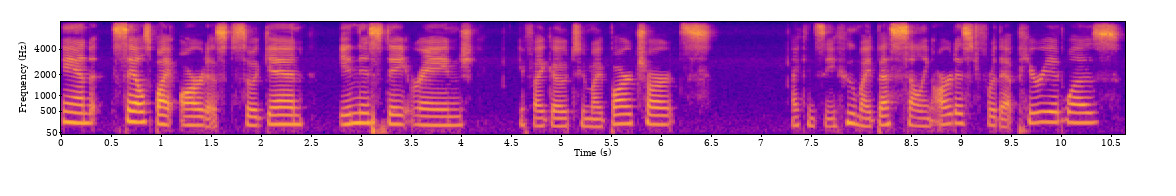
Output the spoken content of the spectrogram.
and sales by artist. So again, in this date range, if I go to my bar charts, I can see who my best-selling artist for that period was.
